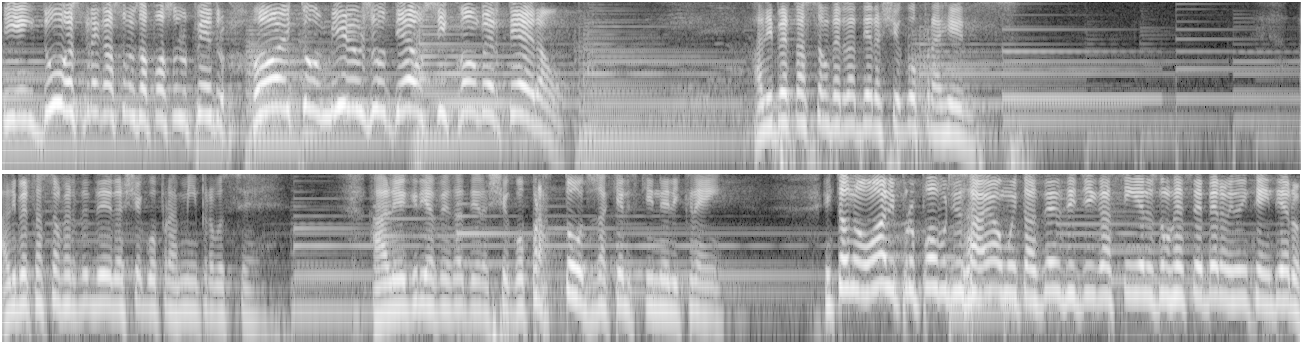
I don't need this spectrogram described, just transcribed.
e em duas duas pregações do apóstolo Pedro, oito mil judeus se converteram. A libertação verdadeira chegou para eles. A libertação verdadeira chegou para mim para você. A alegria verdadeira chegou para todos aqueles que nele creem. Então não olhe para o povo de Israel muitas vezes e diga assim: eles não receberam e não entenderam.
